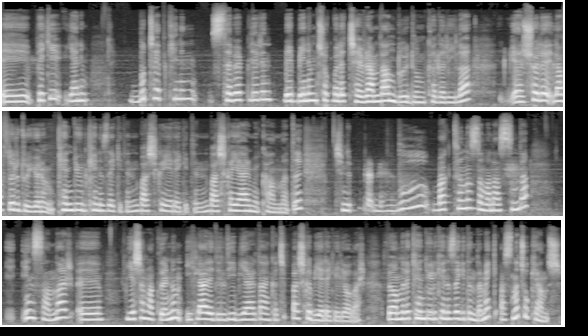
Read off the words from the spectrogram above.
E, peki yani bu tepkinin sebeplerin benim çok böyle çevremden duyduğum kadarıyla yani şöyle lafları duyuyorum. Kendi ülkenize gidin, başka yere gidin, başka yer mi kalmadı? Şimdi Tabii. bu baktığınız zaman aslında insanlar e, yaşam haklarının ihlal edildiği bir yerden kaçıp başka bir yere geliyorlar. Ve onlara kendi ülkenize gidin demek aslında çok yanlış.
